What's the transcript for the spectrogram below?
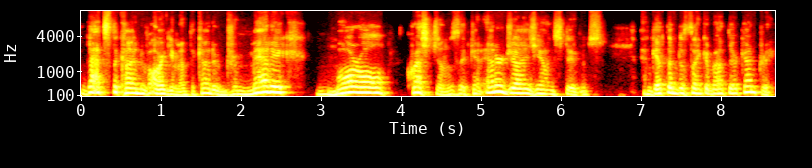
that's the kind of argument, the kind of dramatic moral questions that can energize young students and get them to think about their country.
